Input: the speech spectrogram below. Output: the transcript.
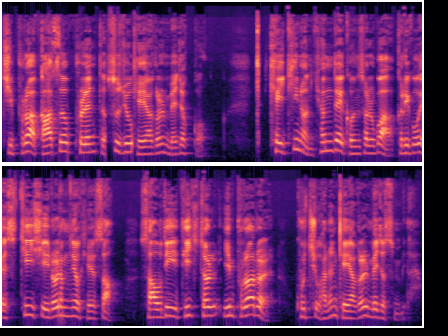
지프라 가스 플랜트 수주 계약을 맺었고 KT는 현대건설과 그리고 STC를 협력해서 사우디 디지털 인프라를 구축하는 계약을 맺었습니다.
